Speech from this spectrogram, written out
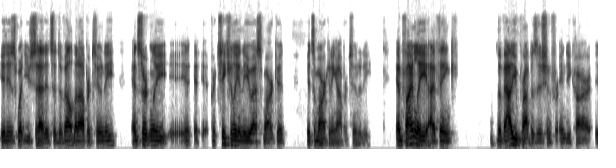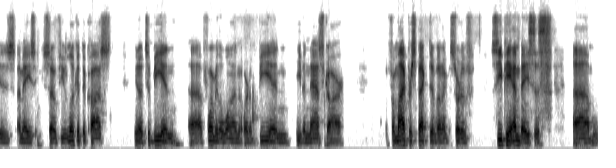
it is what you said. It's a development opportunity, and certainly, it, it, particularly in the U.S. market, it's a marketing opportunity. And finally, I think the value proposition for IndyCar is amazing. So if you look at the cost, you know, to be in uh, Formula One or to be in even NASCAR, from my perspective, on a sort of CPM basis, um,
